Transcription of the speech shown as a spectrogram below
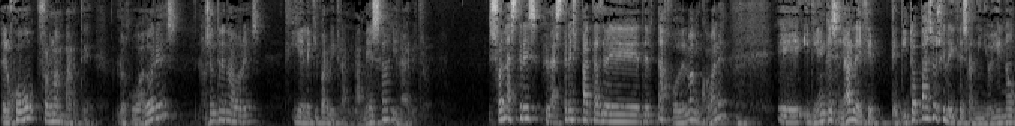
El juego forman parte los jugadores, los entrenadores y el equipo arbitral, la mesa y el árbitro. Son las tres, las tres patas de- del tajo del banco, ¿vale? Eh, y tienen que enseñarle, es decir, te pito pasos y le dices al niño, oye, no,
